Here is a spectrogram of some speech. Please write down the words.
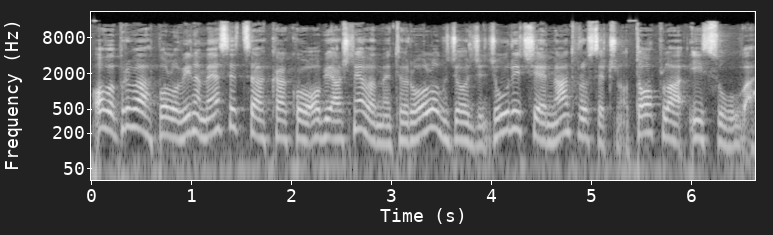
Ova prva polovina meseca, kako objašnjava meteorolog Đorđe Đurić, je nadprosečno topla i suva.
